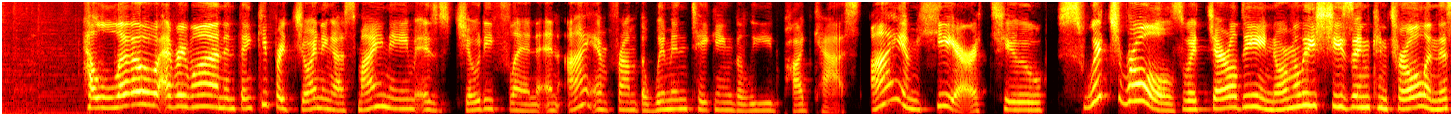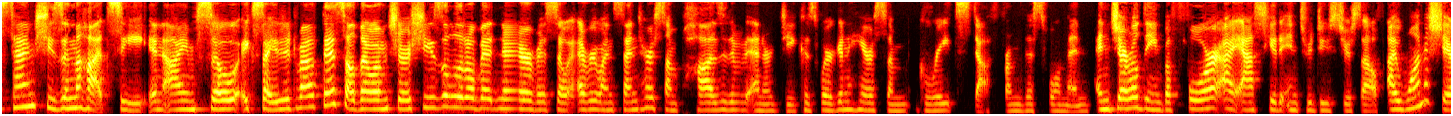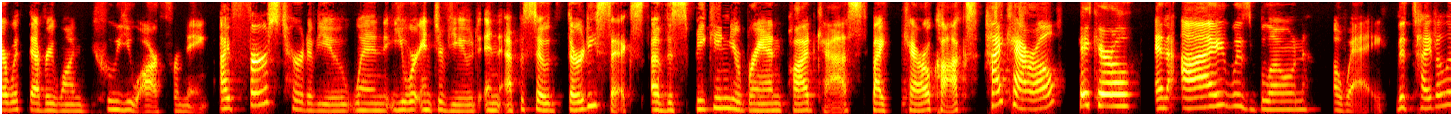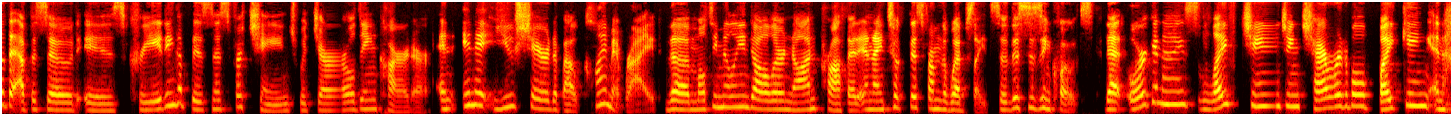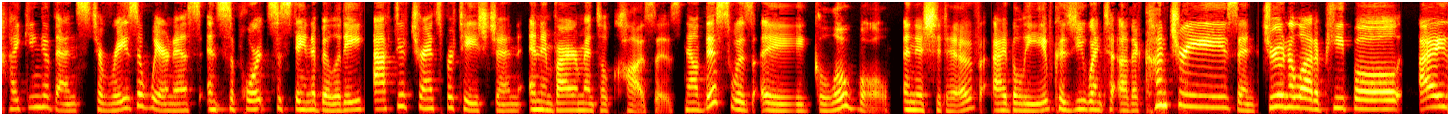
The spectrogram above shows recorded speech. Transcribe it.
Hello, everyone, and thank you for joining us. My name is Jodi Flynn, and I am from the Women Taking the Lead podcast. I am here to switch roles with Geraldine. Normally, she's in control, and this time she's in the hot seat. And I am so excited about this, although I'm sure she's a little bit nervous. So, everyone, send her some positive energy because we're going to hear some great stuff from this woman. And, Geraldine, before I ask you to introduce yourself, I want to share with everyone who you are from me. I first heard of you when you were interviewed in episode 36 of the Speaking Your Brand podcast by Carol Cox. Hi, Carol. Hey, Carol. And I was blown away. The title of the episode is Creating a Business for Change with Geraldine Carter. And in it, you shared about Climate Ride, the multi million dollar nonprofit. And I took this from the website. So this is in quotes that organize life changing charitable biking and hiking events to raise awareness and support sustainability, active transportation, and environmental causes. Now, this was a global initiative, I believe, because you went to other countries and drew in a lot of people.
